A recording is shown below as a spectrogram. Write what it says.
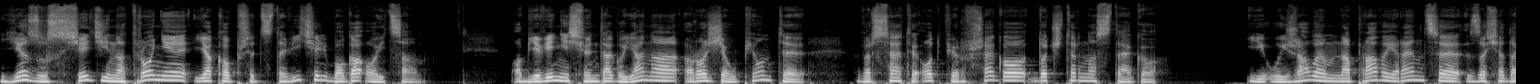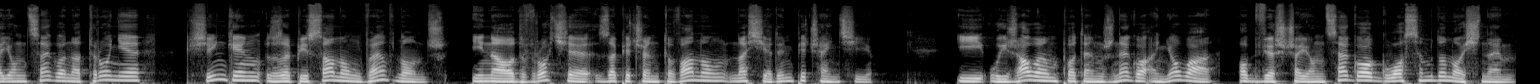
Jezus siedzi na tronie jako przedstawiciel Boga Ojca. Objawienie świętego Jana, rozdział 5, wersety od pierwszego do czternastego. I ujrzałem na prawej ręce zasiadającego na tronie księgę zapisaną wewnątrz i na odwrocie zapieczętowaną na siedem pieczęci. I ujrzałem potężnego anioła obwieszczającego głosem donośnym:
